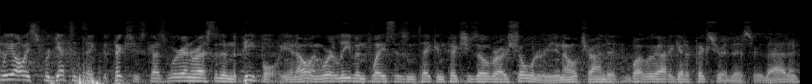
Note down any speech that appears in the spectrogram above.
we always forget to take the pictures because we're interested in the people, you know, and we're leaving places and taking pictures over our shoulder, you know, trying to well we got to get a picture of this or that. And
